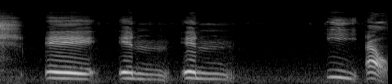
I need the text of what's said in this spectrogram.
H A N N E L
